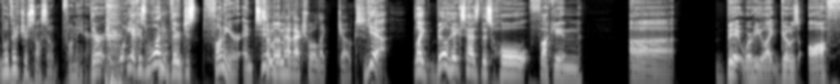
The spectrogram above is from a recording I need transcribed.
well, they're just also funnier. they're well, yeah, because one, they're just funnier, and two, Some of them have actual like jokes. yeah, like Bill Hicks has this whole fucking uh bit where he like goes off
